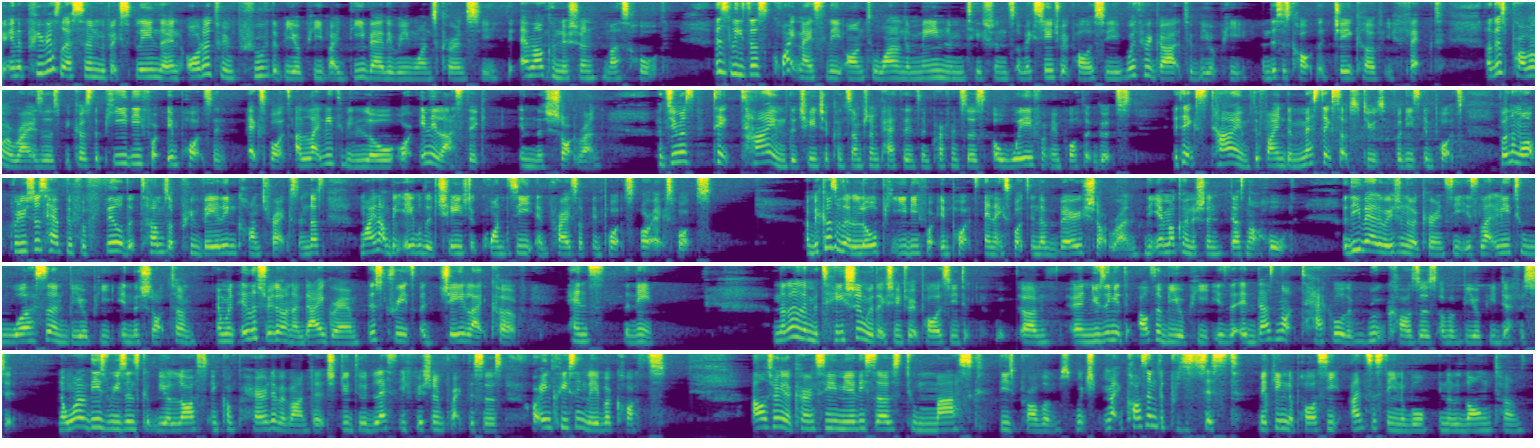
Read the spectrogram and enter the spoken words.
Okay, in the previous lesson, we've explained that in order to improve the BOP by devaluing one's currency, the ML condition must hold. This leads us quite nicely on to one of the main limitations of exchange rate policy with regard to BOP, and this is called the J-curve effect. Now this problem arises because the PED for imports and exports are likely to be low or inelastic in the short run. Consumers take time to change their consumption patterns and preferences away from imported goods. It takes time to find domestic substitutes for these imports. Furthermore, producers have to fulfill the terms of prevailing contracts and thus might not be able to change the quantity and price of imports or exports. And because of the low PED for imports and exports in the very short run, the ML condition does not hold. A devaluation of a currency is likely to worsen BOP in the short term, and when illustrated on a diagram, this creates a J-like curve, hence the name. Another limitation with exchange rate policy to um, and using it to alter BOP is that it does not tackle the root causes of a BOP deficit. Now, one of these reasons could be a loss in comparative advantage due to less efficient practices or increasing labor costs. Altering the currency merely serves to mask these problems, which might cause them to persist, making the policy unsustainable in the long term.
